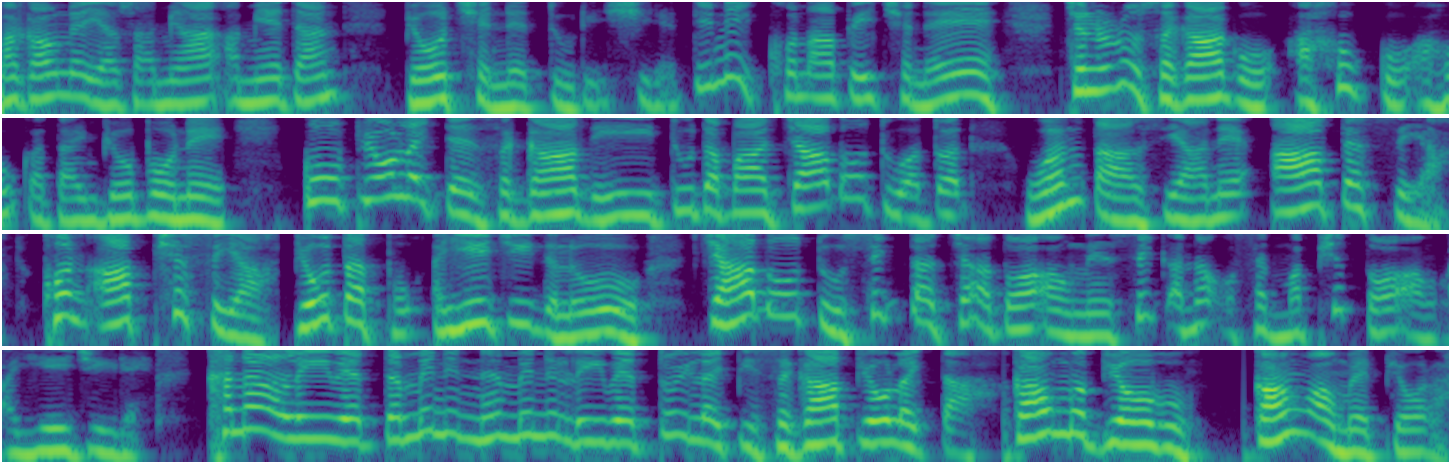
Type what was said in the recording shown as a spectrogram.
မကောင်းတဲ့အရာဆိုအများအမြဲတမ်းပြောချင်တဲ့သူတွေရှိတယ်ဒီနေ့ခွန်အားပေးချင်တယ်ကျွန်တော်တို့စကားကိုအဟုတ်ကိုအဟုတ်အတိုင်းပြောဖို့နဲ့ကိုပြောလိုက်တဲ့စကားဒီသူတပါကြားတော့သူအတွက်ဝန်တာစရာနဲ့အားသက်စရာခွန်အားဖြစ်စရာပြောတတ်ဖို့အရေးကြီးတယ်လို့ကြားတော့သူစိတ်တကြသွားအောင်နဲ့စိတ်အနောက်အဆက်မဖြစ်တော့အောင်အရေးကြီးတယ်ခဏလေးပဲ10မိနစ်2မိနစ်လေးပဲတွေးလိုက်ပြီးစကားပြောလိုက်တာအကောင်းမပြောဘူးကောင်းအောင်ပဲပြောတာ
